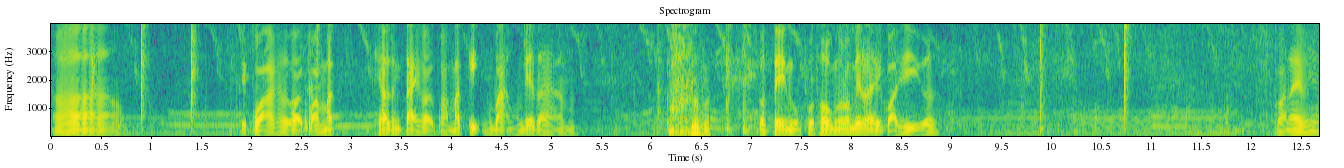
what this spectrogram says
À. Cái quả gọi quả mắc theo tiếng tài gọi quả mắc kịnh các bạn không biết là còn tên của phổ thông nó không biết là cái quả gì cơ. Quả này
